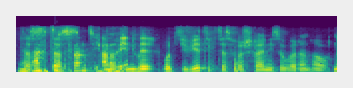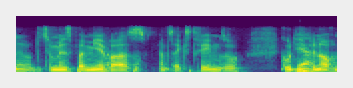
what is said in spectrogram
das, 80, das 20 am Ende motiviert dich das wahrscheinlich sogar dann auch, ne? Und zumindest bei mir war es ganz extrem so. Gut, ich ja. bin auch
